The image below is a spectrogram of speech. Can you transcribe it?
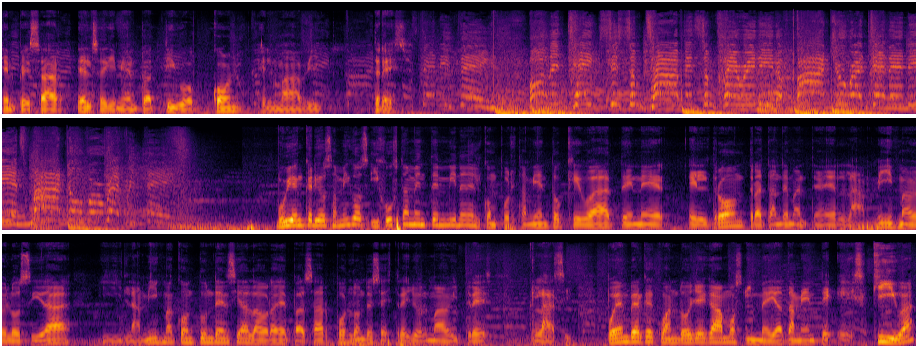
empezar el seguimiento activo con el Mavi 3. Muy bien queridos amigos y justamente miren el comportamiento que va a tener el dron tratando de mantener la misma velocidad y la misma contundencia a la hora de pasar por donde se estrelló el Mavi 3 Classic. Pueden ver que cuando llegamos inmediatamente esquiva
